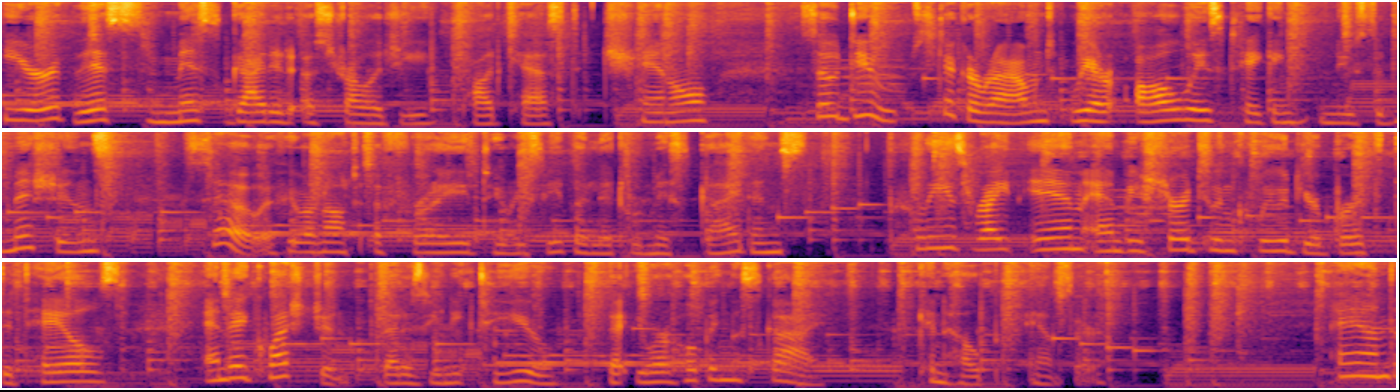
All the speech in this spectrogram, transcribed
here, this Misguided Astrology podcast channel. So do stick around. We are always taking new submissions. So if you are not afraid to receive a little misguidance, please write in and be sure to include your birth details and a question that is unique to you that you are hoping the sky can help answer. And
